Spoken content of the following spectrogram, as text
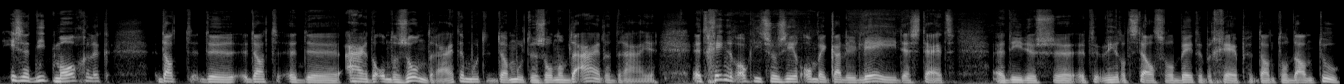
is het niet mogelijk dat de, dat de aarde om de zon draait. Dan moet, dan moet de zon om de aarde draaien. Het ging er ook niet zozeer om bij Galilei destijds... eh, die dus eh, het wereldstelsel beter begreep dan tot dan toe.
